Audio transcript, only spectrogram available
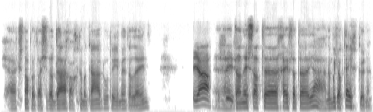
Ja, ik snap het. Als je dat dagen achter elkaar doet en je bent alleen. Ja, eh, precies. Uh, dan is dat, geeft dat, ja, dan moet je ook tegen kunnen.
